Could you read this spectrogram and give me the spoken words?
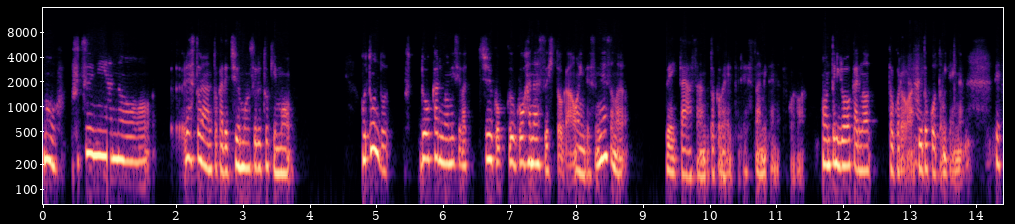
もう普通にあの、レストランとかで注文する時も、ほとんどローカルのお店は中国語を話す人が多いんですね。そのウェイターさんとかウェイトレスさんみたいなところは。本当にローカルのところはフードコートみたいな。で、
